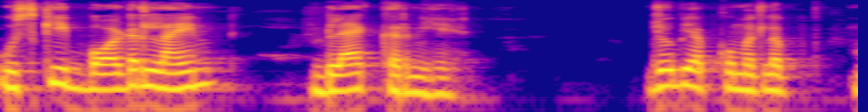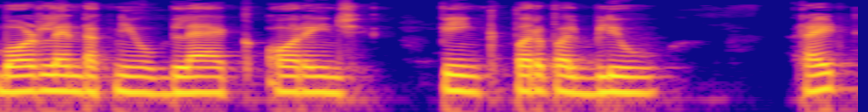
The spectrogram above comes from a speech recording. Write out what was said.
उसकी बॉर्डर लाइन ब्लैक करनी है। जो भी आपको मतलब बॉर्डर लाइन रखनी हो black orange pink purple blue right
